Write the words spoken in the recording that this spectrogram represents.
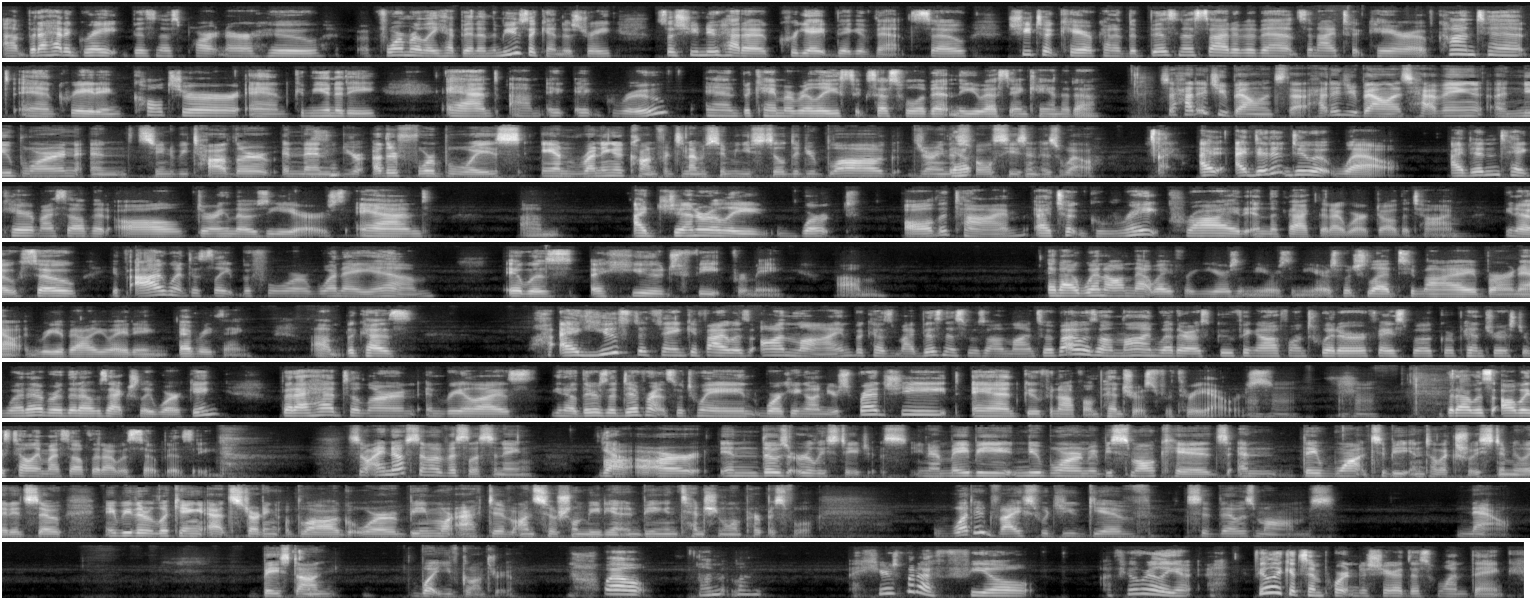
Um, but I had a great business partner who formerly had been in the music industry, so she knew how to create big events. So she took care of kind of the business side of events, and I took care of content and creating culture and community. And um, it, it grew and became a really successful event in the US and Canada. So, how did you balance that? How did you balance having a newborn and soon to be toddler, and then your other four boys, and running a conference? And I'm assuming you still did your blog during this yep. whole season as well. I, I didn't do it well. I didn't take care of myself at all during those years. And um, I generally worked all the time. I took great pride in the fact that I worked all the time. Mm. You know, so if I went to sleep before 1 a.m., it was a huge feat for me. Um, and I went on that way for years and years and years, which led to my burnout and reevaluating everything. Um, because I used to think if I was online, because my business was online, so if I was online, whether I was goofing off on Twitter or Facebook or Pinterest or whatever, that I was actually working. But I had to learn and realize, you know, there's a difference between working on your spreadsheet and goofing off on Pinterest for three hours. Mm-hmm. Mm-hmm. But I was always telling myself that I was so busy. So I know some of us listening yeah. are in those early stages. You know, maybe newborn, maybe small kids, and they want to be intellectually stimulated. So maybe they're looking at starting a blog or being more active on social media and being intentional and purposeful. What advice would you give to those moms now, based on what you've gone through? Well, let let here's what I feel. I feel really I feel like it's important to share this one thing.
